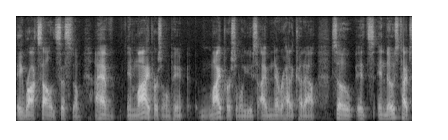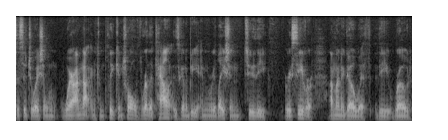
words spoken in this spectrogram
a rock solid system. I have, in my personal opinion, my personal use, I've never had it cut out. So it's in those types of situations where I'm not in complete control of where the talent is going to be in relation to the receiver, I'm going to go with the Rode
